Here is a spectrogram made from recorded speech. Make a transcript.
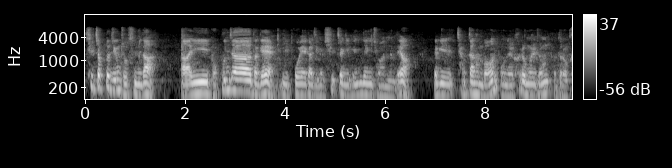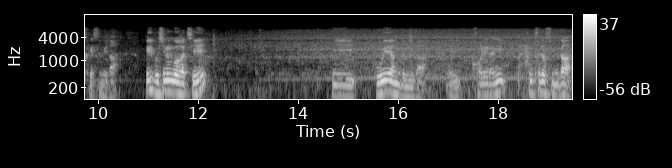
실적도 지금 좋습니다. 아, 이 복분자 덕에 이 보혜가 지금 실적이 굉장히 좋았는데요. 여기 잠깐 한번 오늘 흐름을 좀 보도록 하겠습니다. 여기 보시는 것 같이 이 보혜양조입니다. 거래량이 팡 터졌습니다.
